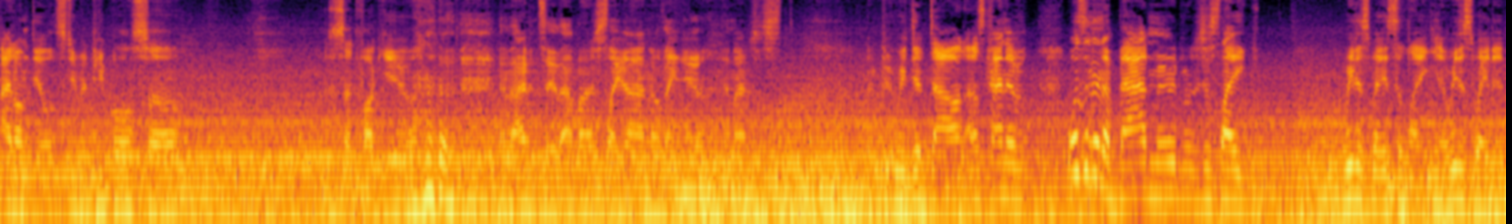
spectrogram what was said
I don't deal with stupid people, so I just said fuck you. and I didn't say that, but I was just like, uh, no thank you. And I just we dipped out. I was kind of wasn't in a bad mood, but it was just like we just wasted like, you know, we just waited.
